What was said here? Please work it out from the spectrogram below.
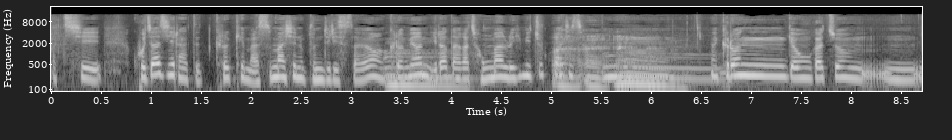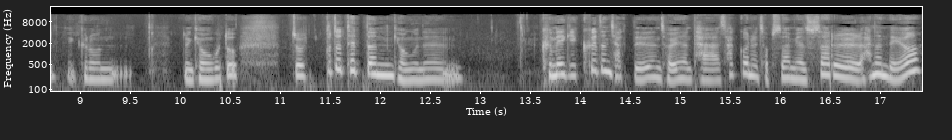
마치 고자질하듯 그렇게 말씀하시는 분들이 있어요. 그러면 음. 일하다가 정말로 힘이 쭉 빠지죠. 네, 네. 음. 그런 경우가 좀 음, 그런 그런 경우고 또 좀 뿌듯했던 경우는 금액이 크든 작든 저희는 다 사건을 접수하면 수사를 하는데요.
